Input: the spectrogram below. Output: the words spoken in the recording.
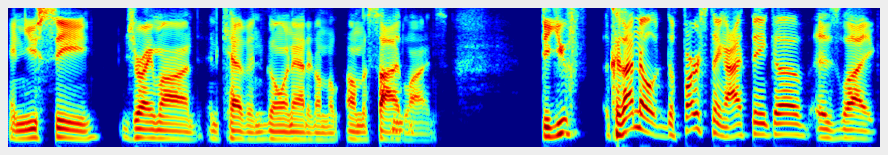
and you see Draymond and Kevin going at it on the on the sidelines, do you? Because I know the first thing I think of is like,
